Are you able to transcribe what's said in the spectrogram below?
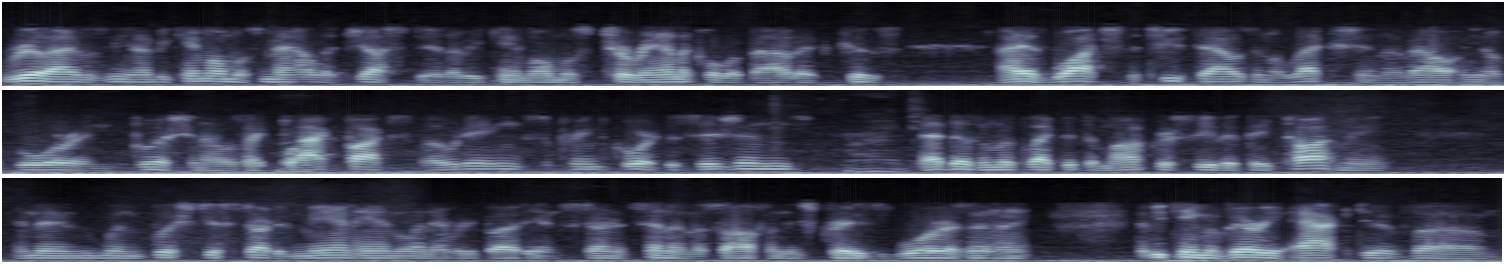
really I was you know I became almost maladjusted. I became almost tyrannical about it because I had watched the 2000 election of Al, you know Gore and Bush, and I was like black box voting, Supreme Court decisions. Right. That doesn't look like the democracy that they taught me. And then when Bush just started manhandling everybody and started sending us off on these crazy wars, and I, I became a very active um,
